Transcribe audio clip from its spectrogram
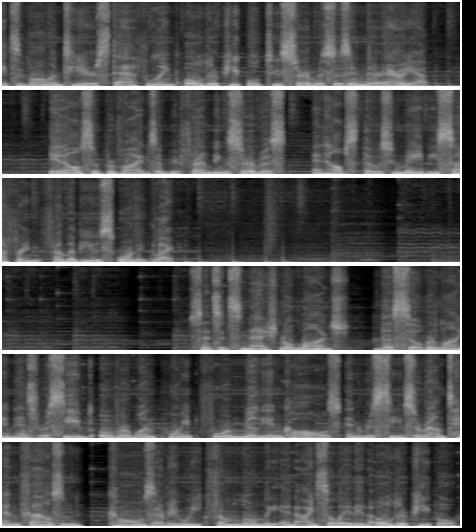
Its volunteer staff link older people to services in their area. It also provides a befriending service, and helps those who may be suffering from abuse or neglect. Since its national launch, the Silver Line has received over 1.4 million calls and receives around 10,000 calls every week from lonely and isolated older people.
